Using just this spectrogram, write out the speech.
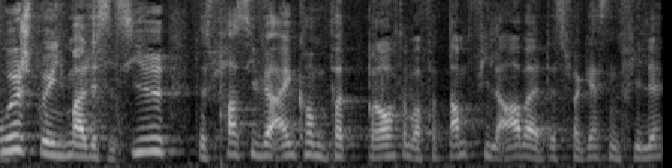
ursprünglich mal das Ziel. Das passive Einkommen braucht aber verdammt viel Arbeit, das vergessen viele.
